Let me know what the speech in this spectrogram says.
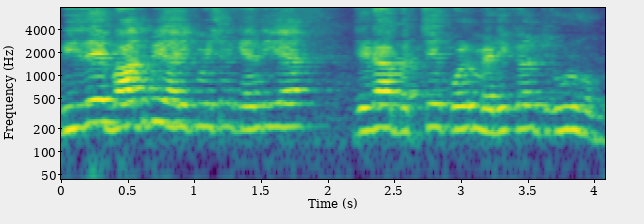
ਵੀਜ਼ੇ ਬਾਅਦ ਵੀ ਹਾਈ ਕਮਿਸ਼ਨ ਕਹਿੰਦੀ ਹੈ, ਜਿਹੜਾ ਬੱਚੇ ਕੋਲ ਮੈਡੀਕਲ ਜ਼ਰੂਰ ਹੋਵੇ।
